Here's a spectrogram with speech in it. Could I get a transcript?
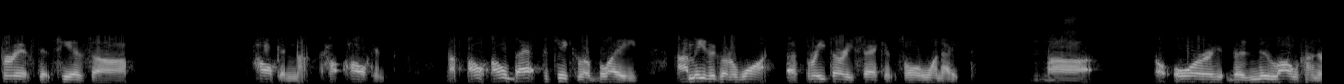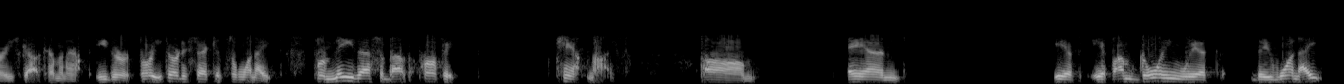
for instance, his uh, Hawken Hawken uh, on, on that particular blade, I'm either going to want a 330 seconds or one eighth hmm uh, or the new long hunter he's got coming out, either three thirty seconds or one eight. For me, that's about the perfect camp knife. Um, and if if I'm going with the one eight,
